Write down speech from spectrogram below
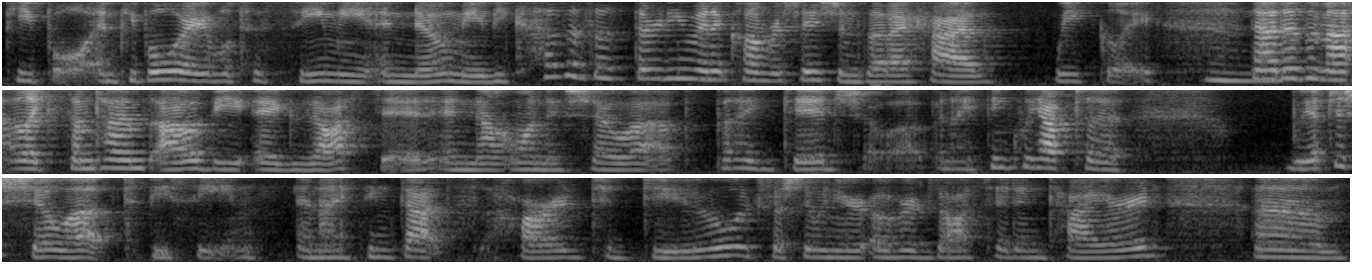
people, and people were able to see me and know me because of those 30 minute conversations that I had weekly. Now, it doesn't matter, like, sometimes I would be exhausted and not want to show up, but I did show up. And I think we have to we have to show up to be seen. And i think that's hard to do especially when you're overexhausted and tired. Um,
